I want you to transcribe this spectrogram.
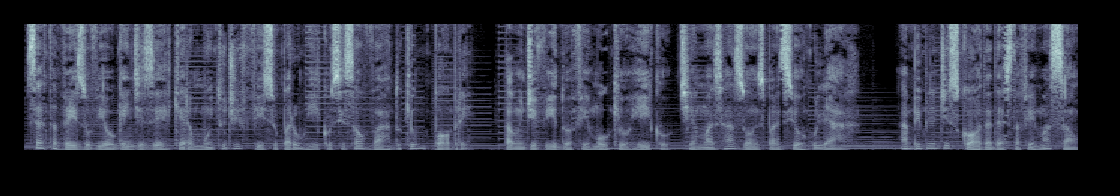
Certa vez ouvi alguém dizer que era muito difícil para um rico se salvar do que um pobre. Tal indivíduo afirmou que o rico tinha mais razões para se orgulhar. A Bíblia discorda desta afirmação.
